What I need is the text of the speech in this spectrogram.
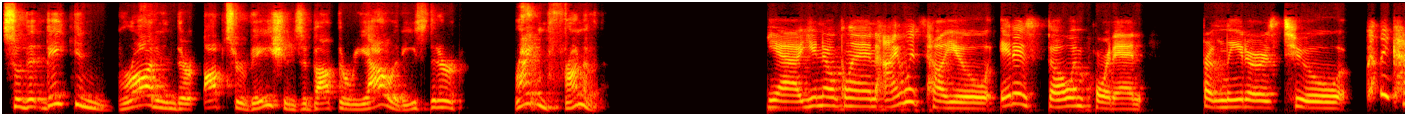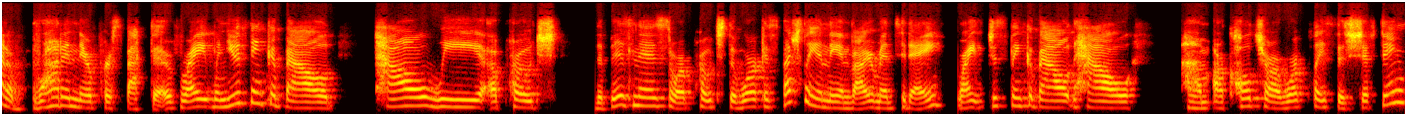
so that they can broaden their observations about the realities that are right in front of them. Yeah, you know, Glenn, I would tell you it is so important for leaders to really kind of broaden their perspective, right? When you think about how we approach the business or approach the work, especially in the environment today, right? Just think about how um, our culture, our workplace is shifting,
